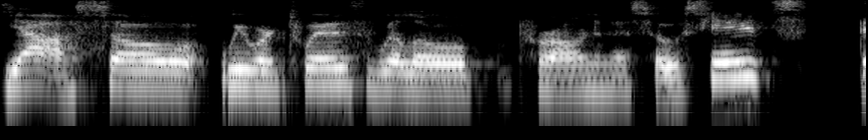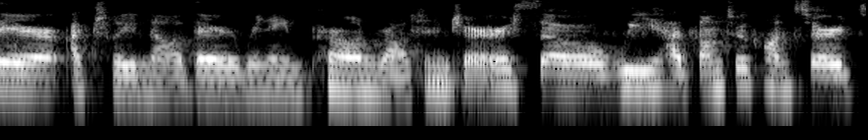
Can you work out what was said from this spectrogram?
Yeah. So we worked with Willo Perron and Associates. They're actually now they're renamed Perron-Roettinger. So we had gone to a concert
